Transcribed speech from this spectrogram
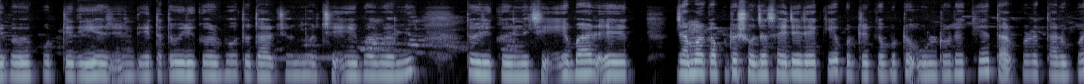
এইভাবে পট্টি দিয়ে এটা তৈরি করব, তো তার জন্য হচ্ছে এইভাবে আমি তৈরি করে নিয়েছি। এবার জামার কাপড়টা সোজা সাইডে রেখে পট্টির কাপড়টা উল্টো রেখে তারপরে তার উপর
